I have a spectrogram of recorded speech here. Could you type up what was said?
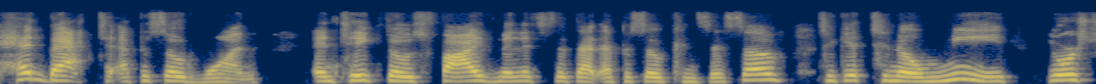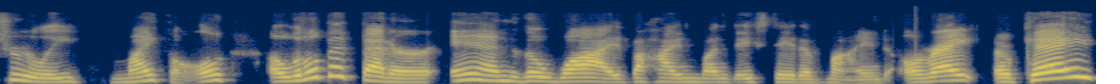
head back to episode one and take those five minutes that that episode consists of to get to know me, yours truly, Michael, a little bit better and the why behind Monday State of Mind. All right. Okay.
